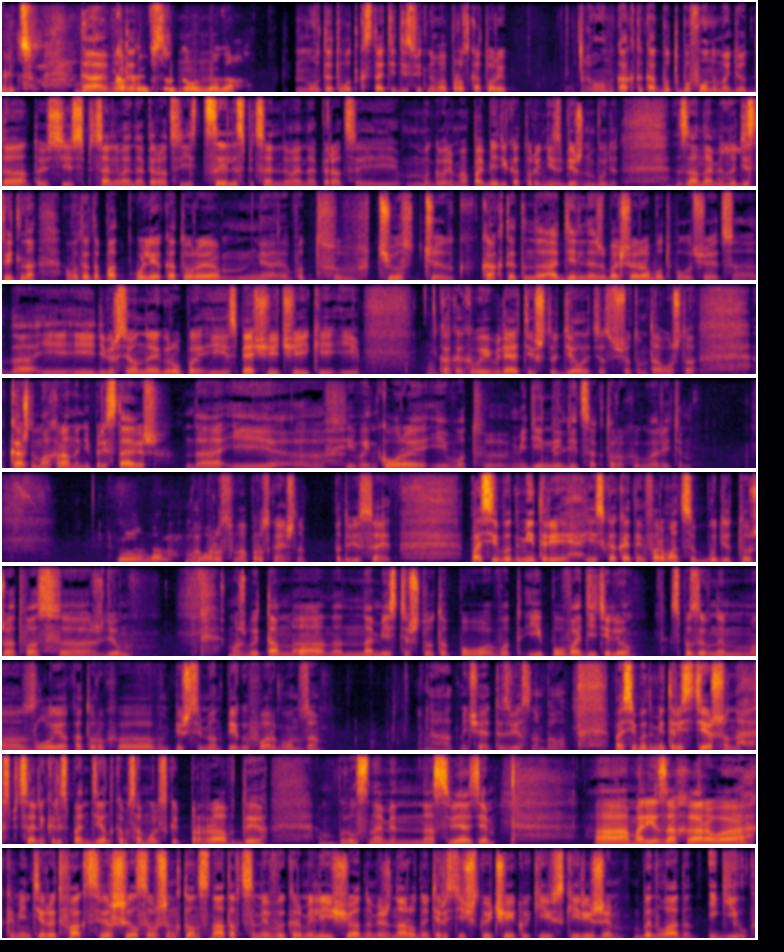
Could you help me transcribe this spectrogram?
длится. Да, вот как это, и в 40-х годах. Вот это вот, кстати, действительно вопрос, который он как-то как будто бы фоном идет, да, то есть есть специальная военная операция, есть цели специальной военной операции, и мы говорим о победе, которая неизбежно будет за нами. Но действительно, вот это подполье, которое вот как-то это отдельная же большая работа получается, да, и, и диверсионные группы, и спящие ячейки, и как их выявлять и что делать с учетом того, что каждому охрану не приставишь, да, и, э, и военкоры, и вот э, медийные лица, о которых вы говорите. Ну, да, вопрос, да. вопрос, конечно, подвисает. Спасибо, Дмитрий. Если какая-то информация будет, тоже от вас э, ждем. Может быть, там угу. на месте что-то по вот и по водителю с позывным злой, о которых пишет Семен Пегов Варгонза отмечает, известно было. Спасибо, Дмитрий Стешин, специальный корреспондент «Комсомольской правды», был с нами на связи. А Мария Захарова комментирует, факт свершился, Вашингтон с натовцами выкормили еще одну международную террористическую ячейку, киевский режим, Бен Ладен, ИГИЛ.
